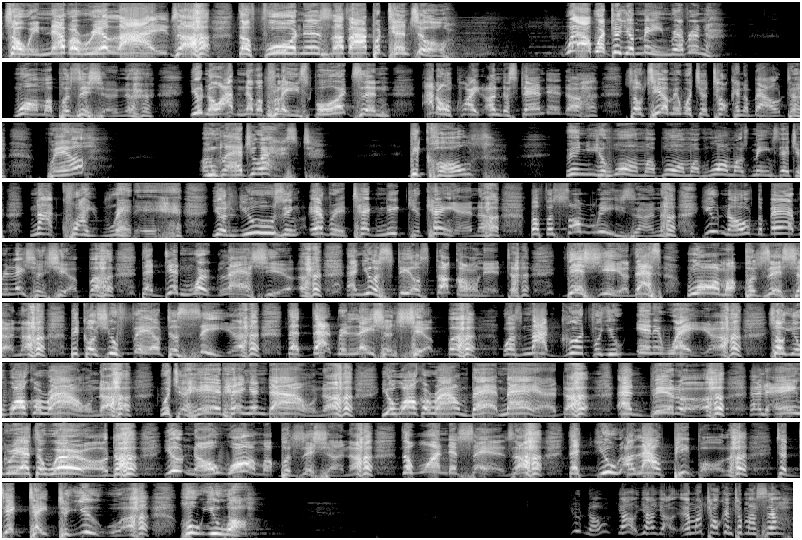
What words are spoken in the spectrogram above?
so we never realize the fullness of our potential. Well, what do you mean, Reverend? Warm up position. You know, I've never played sports and I don't quite understand it. Uh, so tell me what you're talking about. Uh, well, I'm glad you asked because when you warm up, warm up, warm up means that you're not quite ready. You're using every technique you can, uh, but for some reason, uh, you know the bad relationship uh, that didn't work last year, uh, and you're still stuck on it uh, this year. That's warm up position uh, because you failed to see that that relationship was not good for you anyway. so you walk around with your head hanging down you walk around bad, mad uh, and bitter uh, and angry at the world. Uh, you know, warm up position. The one that says that you allow people to dictate to you who you are. You know, y'all, y'all, y'all, am I talking to myself?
